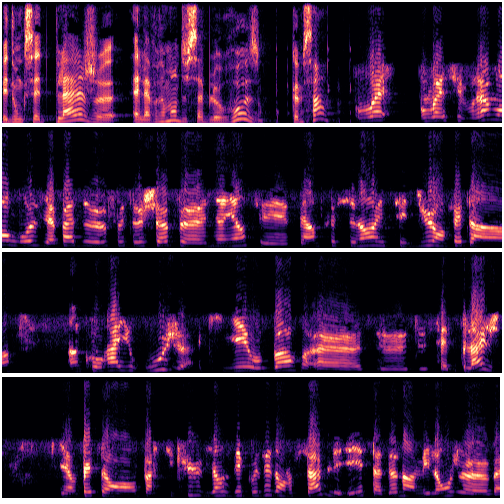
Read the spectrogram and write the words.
Et donc cette plage, elle a vraiment du sable rose, comme ça? Ouais, ouais, c'est vraiment rose. Il n'y a pas de Photoshop euh, ni rien. C'est impressionnant et c'est dû en fait à un, un, corail rouge qui est au bord euh, de, de cette plage qui en fait en particules vient se déposer dans le sable et ça donne un mélange. Euh, bah,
